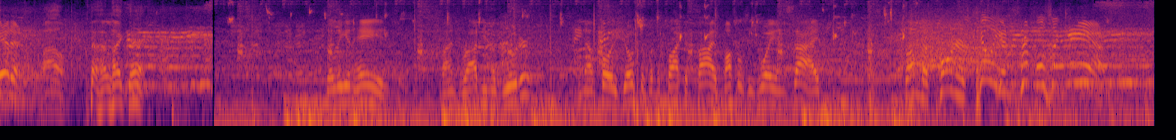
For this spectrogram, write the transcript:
hit it! Wow. I like that. Killian Hayes finds Rodney McGruder. Now Cory Joseph with the clock at five muscles his way inside. From the corner, Killian triples again!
